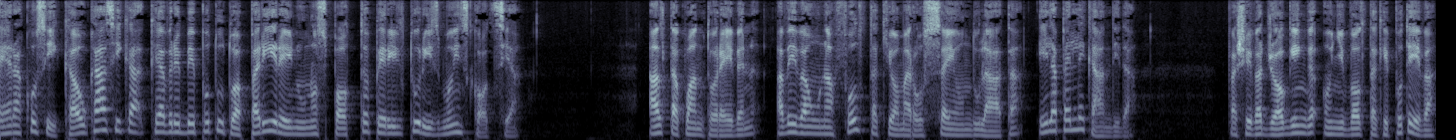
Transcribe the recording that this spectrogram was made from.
era così caucasica che avrebbe potuto apparire in uno spot per il turismo in Scozia. Alta quanto Raven, aveva una folta chioma rossa e ondulata e la pelle candida. Faceva jogging ogni volta che poteva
